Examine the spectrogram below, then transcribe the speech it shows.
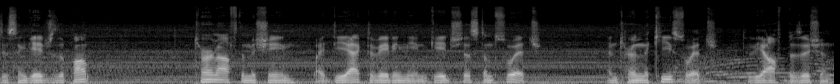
disengage the pump, turn off the machine by deactivating the engage system switch, and turn the key switch to the off position.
